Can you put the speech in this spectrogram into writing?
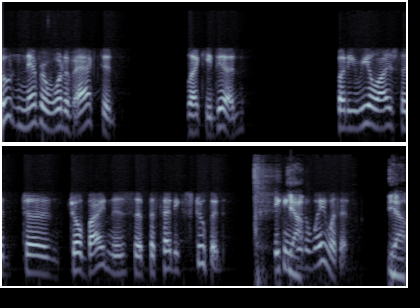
Putin never would have acted like he did, but he realized that uh, Joe Biden is a pathetic stupid. He can Yeah. get away with it. Yeah,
